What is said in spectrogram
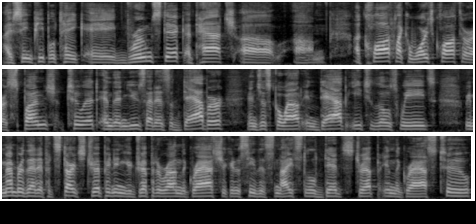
I've seen people take a broomstick, attach uh, um, a cloth like a washcloth or a sponge to it, and then use that as a dabber and just go out and dab each of those weeds. Remember that if it starts dripping and you're dripping around the grass, you're going to see this nice little dead strip in the grass too.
